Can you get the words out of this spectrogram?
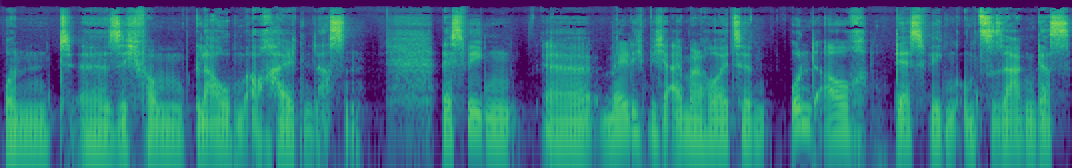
und äh, sich vom Glauben auch halten lassen. Deswegen äh, melde ich mich einmal heute und auch deswegen, um zu sagen, dass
